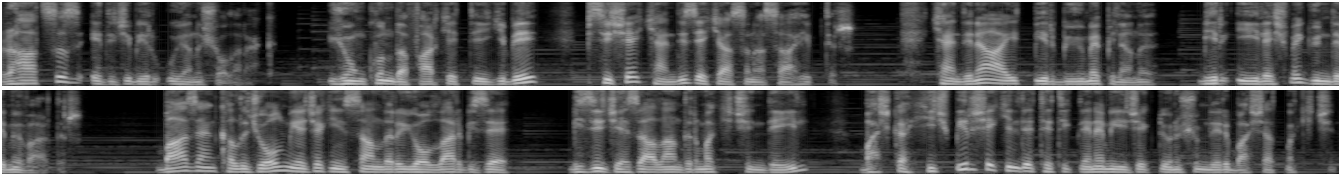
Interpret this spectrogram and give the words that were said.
rahatsız edici bir uyanış olarak. Jung'un da fark ettiği gibi psişe kendi zekasına sahiptir. Kendine ait bir büyüme planı, bir iyileşme gündemi vardır. Bazen kalıcı olmayacak insanları yollar bize, bizi cezalandırmak için değil, başka hiçbir şekilde tetiklenemeyecek dönüşümleri başlatmak için.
